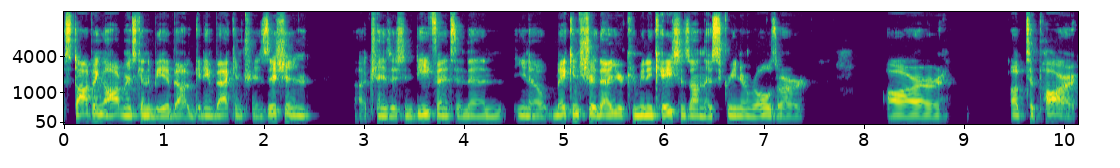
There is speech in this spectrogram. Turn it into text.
stopping Auburn is going to be about getting back in transition, uh, transition defense, and then you know making sure that your communications on those screen and rolls are are up to par.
